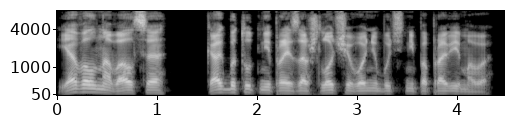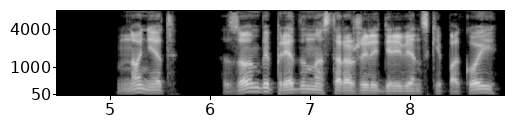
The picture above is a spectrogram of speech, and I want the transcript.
я волновался, как бы тут ни произошло чего-нибудь непоправимого. Но нет, зомби преданно сторожили деревенский покой,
